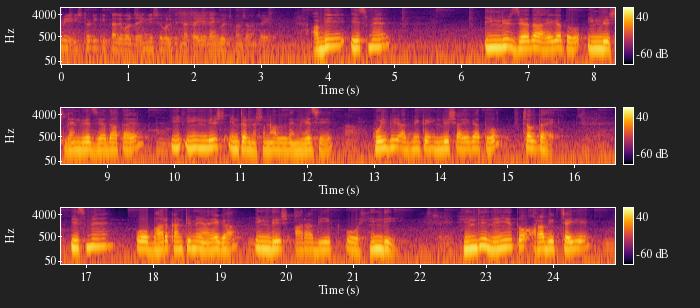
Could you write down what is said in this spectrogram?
में स्टडी कितना लेवल चाहिए? इंग्लिश लेवल कितना चाहिए? लैंग्वेज कौन सा चाहिए? अभी इसमें इंग्लिश ज़्यादा आएगा तो इंग्लिश लैंग्वेज ज़्यादा आता है। हम्म, इंग्लिश इंटरनेशनल लैंग्वेज है। हाँ। कोई भी आदमी का इंग्लिश आएगा तो चलता है। इसमें वो बाहर कंट्री में आएगा इंग्लिश अरबिक वो हिंदी हिंदी नहीं है तो अरबिक चाहिए। हम्म,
